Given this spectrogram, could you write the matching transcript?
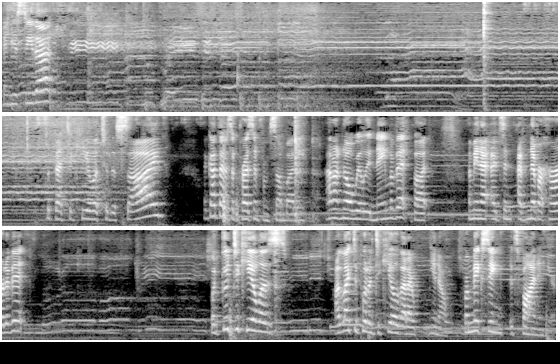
Can you see that? Put that tequila to the side. I got that as a present from somebody. I don't know really the name of it, but I mean, I, it's an, I've never heard of it. But good tequilas, I like to put a tequila that I, you know, for mixing, it's fine in here.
